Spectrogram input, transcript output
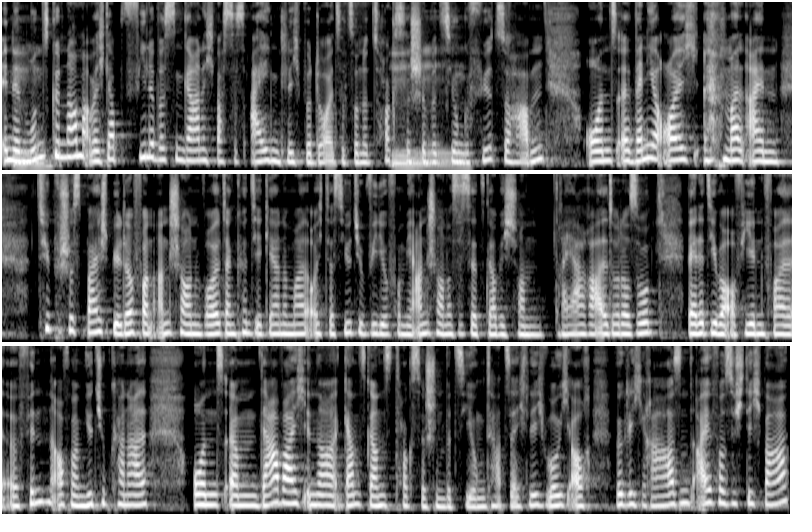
in den mhm. Mund genommen. Aber ich glaube, viele wissen gar nicht, was das eigentlich bedeutet, so eine toxische mhm. Beziehung geführt zu haben. Und äh, wenn ihr euch mal einen typisches Beispiel davon anschauen wollt, dann könnt ihr gerne mal euch das YouTube-Video von mir anschauen. Das ist jetzt, glaube ich, schon drei Jahre alt oder so. Werdet ihr aber auf jeden Fall äh, finden auf meinem YouTube-Kanal. Und ähm, da war ich in einer ganz, ganz toxischen Beziehung tatsächlich, wo ich auch wirklich rasend eifersüchtig war.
